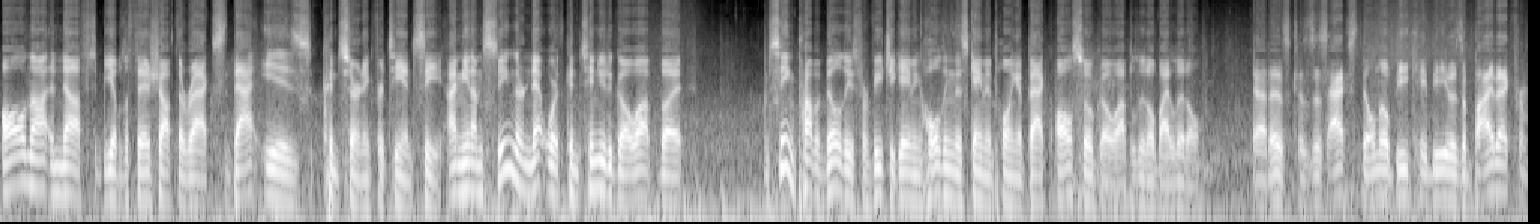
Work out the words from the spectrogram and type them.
all not enough to be able to finish off the Rax. That is concerning for TNC. I mean, I'm seeing their net worth continue to go up, but I'm seeing probabilities for Vici Gaming holding this game and pulling it back also go up little by little. Yeah, it is, because this Axe still no BKB. It was a buyback from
